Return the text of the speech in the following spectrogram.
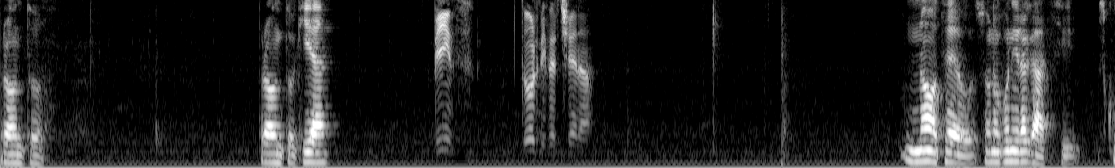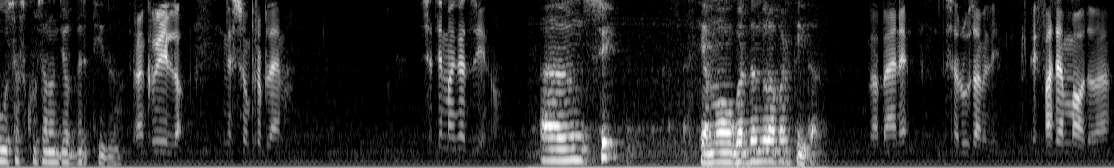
Pronto? Pronto, chi è? Vince, torni per cena? No, Teo, sono con i ragazzi. Scusa, scusa, non ti ho avvertito. Tranquillo, nessun problema. Siete in magazzino? Ehm, sì. Stiamo guardando la partita. Va bene, salutameli. E fate a modo, eh.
